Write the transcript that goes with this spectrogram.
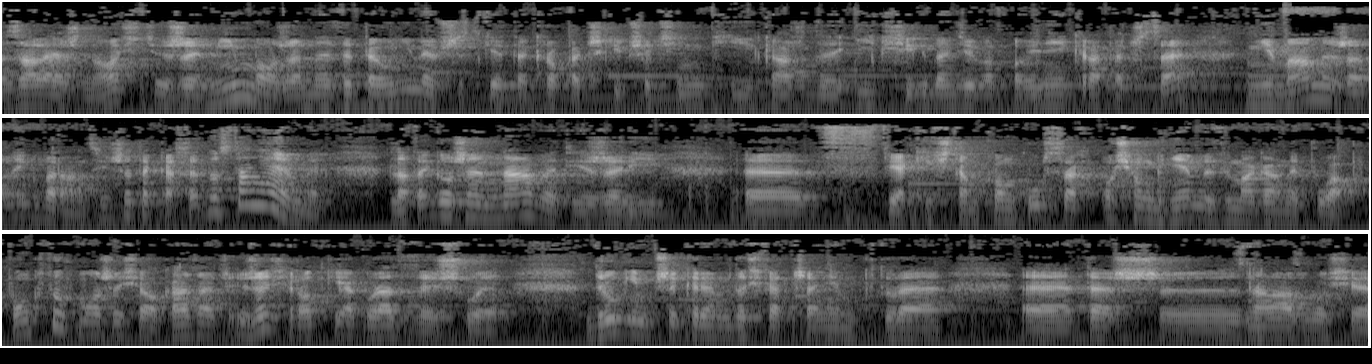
zależność, że mimo, że my wypełnimy wszystkie te kropeczki, przecinki, każdy xik będzie w odpowiedniej krateczce, nie mamy żadnej gwarancji, że tę kasę dostaniemy. Dlatego, że nawet jeżeli y, w jakichś tam konkursach osiągniemy wymagany pułap punktów, może się okazać, że środki akurat wyszły. Drugim przykrym doświadczeniem, które e, też e, znalazło się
